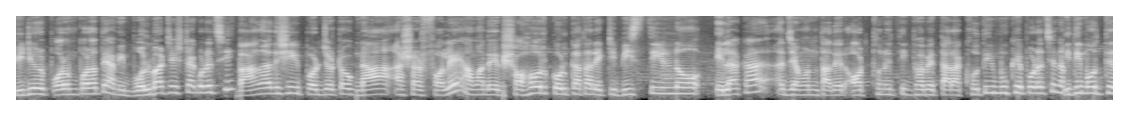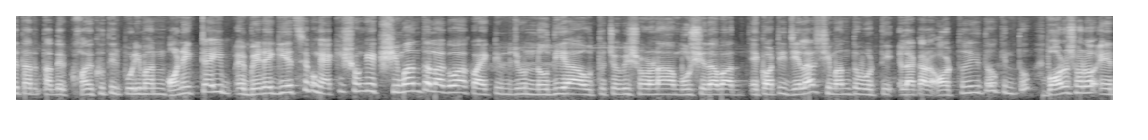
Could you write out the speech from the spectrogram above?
ভিডিওর পরম্পরাতে আমি বলবার চেষ্টা করেছি, বাংলাদেশি পর্যটক না আসার ফলে আমাদের শহর কলকাতার একটি বিস্তীর্ণ এলাকা, যেমন তাদের অর্থনৈতিকভাবে তারা ক্ষতির মুখে পড়েছেন, ইতিমধ্যে তার, তাদের ক্ষয়ক্ষতির পরিমাণ অনেকটাই বেড়ে গিয়েছে এবং একই সঙ্গে সীমান্ত লাগোয়া কয়েকটি, যেমন নদিয়া, উত্তর চব্বিশ পরগনা, মুর্শিদাবাদ, এ কটি জেলার সীমান্তবর্তী এলাকার অর্থনীতিতেও কিন্তু বড়সড় এর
